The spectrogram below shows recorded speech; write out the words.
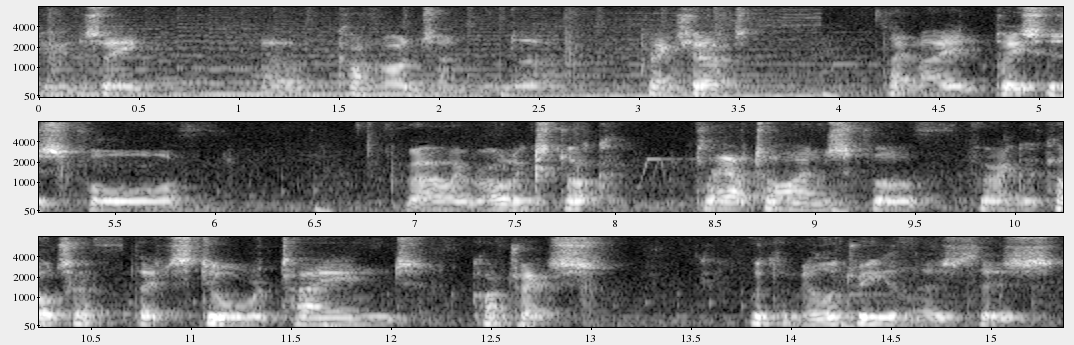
you can see uh, conrods and uh, crankshafts. They made pieces for railway rolling stock, plough tines for, for agriculture. They've still retained contracts with the military and there's, there's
